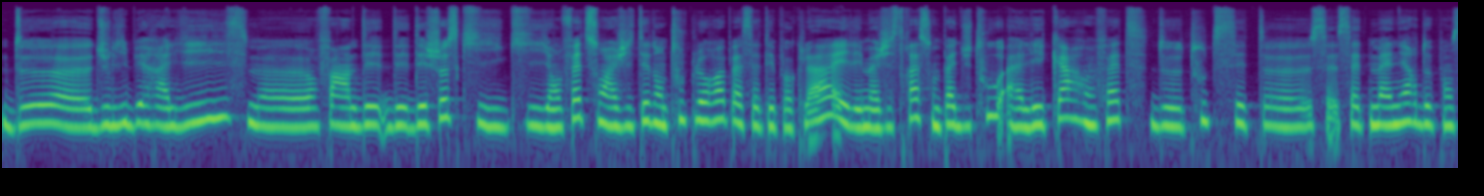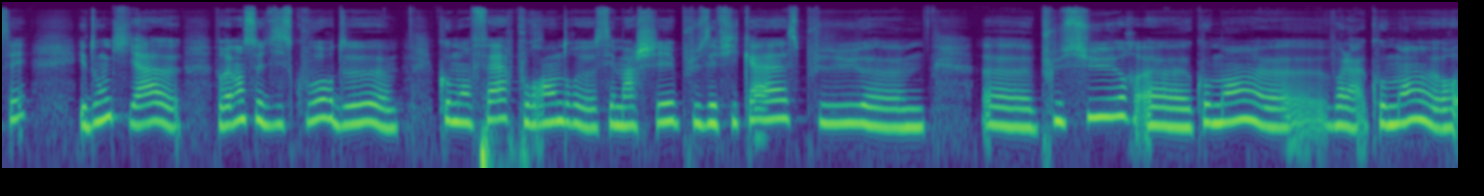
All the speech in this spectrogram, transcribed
de euh, du libéralisme, euh, enfin des, des, des, choses qui, qui en fait sont agitées dans toute l'Europe à cette époque-là, et les magistrats sont pas du tout à l'écart en fait de toute cette cette manière de penser. Et donc il y a vraiment ce discours de comment faire pour rendre ces marchés plus efficaces, plus plus sûrs, comment voilà comment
